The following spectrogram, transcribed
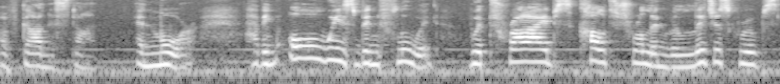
Afghanistan, and more, having always been fluid, with tribes, cultural, and religious groups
